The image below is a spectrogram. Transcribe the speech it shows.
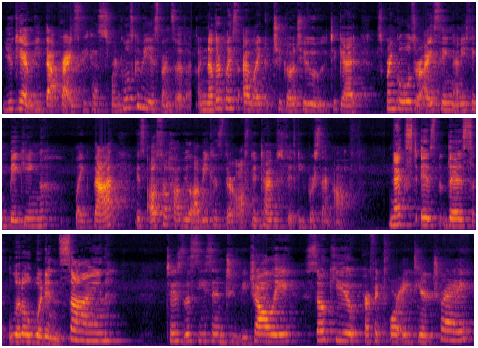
you can't beat that price because sprinkles can be expensive. Another place I like to go to to get sprinkles or icing, anything baking like that is also Hobby Lobby because they're oftentimes 50% off. Next is this little wooden sign. Tis the season to be jolly. So cute, perfect for a tiered tray.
